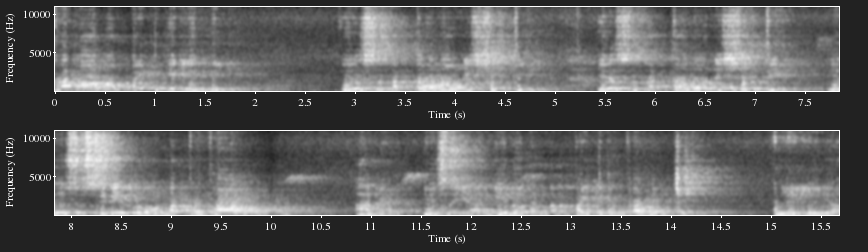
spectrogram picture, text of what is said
ప్రభావం బయటికి వెళ్ళింది. యేసు రక్తంలోని శక్తి యేసు రక్తంలోని శక్తి యేసు శరీరంలో ఉన్న ప్రభావం ఆమె యూసయ్య అంగీలో ఉన్న బయటికి ప్రవహించింది అల్లెలుయ్యా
